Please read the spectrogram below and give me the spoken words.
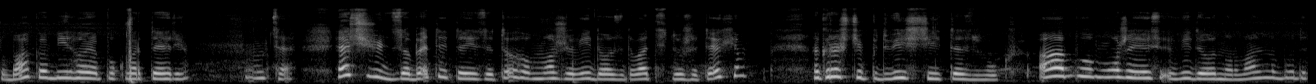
Собака бігає по квартирі. Ну, Це. Я чуть-чуть забитий, та із-за того може відео здаватися дуже тихим. А краще підвищуйте звук. Або може відео нормально буде.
